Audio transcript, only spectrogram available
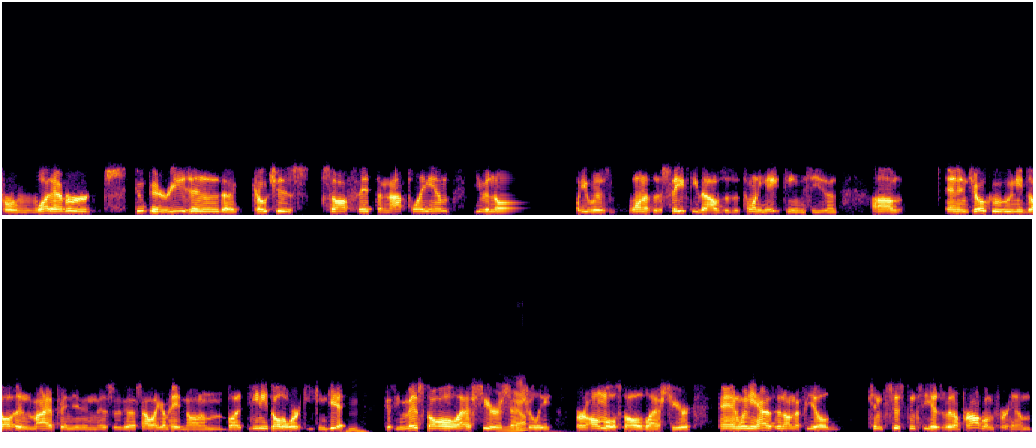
for whatever stupid reason, the coaches saw fit to not play him, even though he was one of the safety valves of the 2018 season. Um, and Njoku, who needs all, in my opinion, and this is going to sound like I'm hating on him, but he needs all the work he can get because hmm. he missed all last year essentially, yep. or almost all of last year. And when he has been on the field, consistency has been a problem for him.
